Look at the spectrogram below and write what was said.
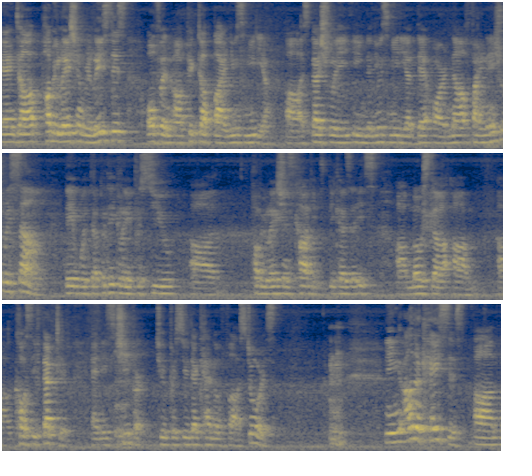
And public relations releases often are picked up by news media, especially in the news media that are not financially sound. They would particularly pursue population's copies because it's most um, uh, cost effective and it's cheaper to pursue that kind of uh, stories. In other cases, um,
